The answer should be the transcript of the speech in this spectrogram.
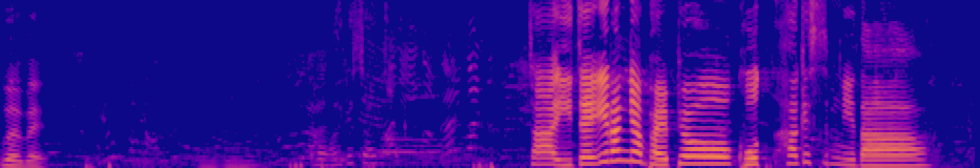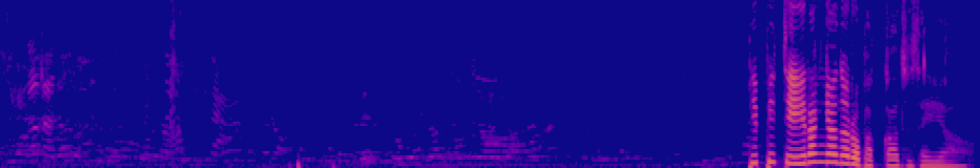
왜 왜? 자 이제 1학년 발표 곧 하겠습니다. PPT 1학년으로 바꿔주세요.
